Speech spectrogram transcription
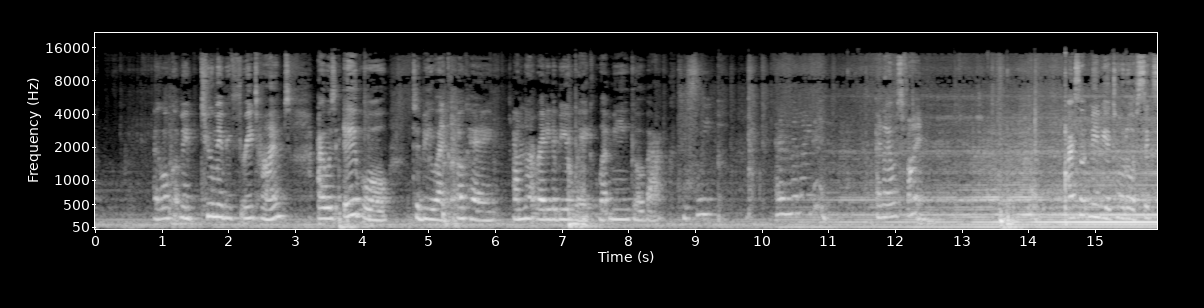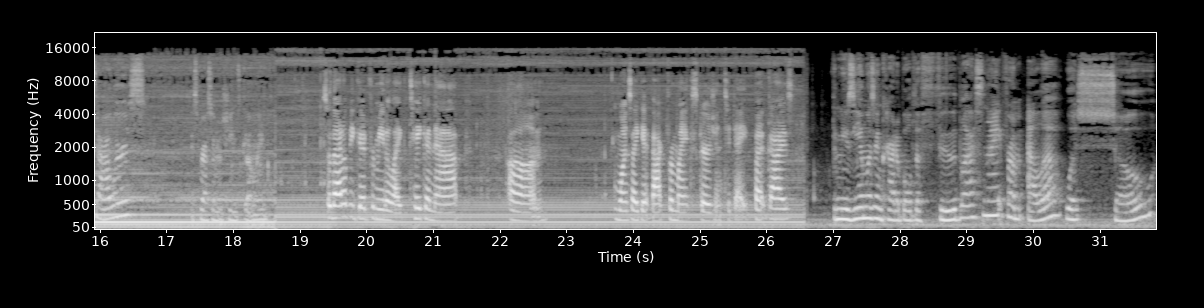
I woke up maybe two, maybe three times I was able to be like, okay, I'm not ready to be awake. Let me go back to sleep. And then I did. And I was fine. I slept maybe a total of six hours. Espresso machine's going. So that'll be good for me to like take a nap um, once I get back from my excursion today. But guys, the museum was incredible. The food last night from Ella was so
